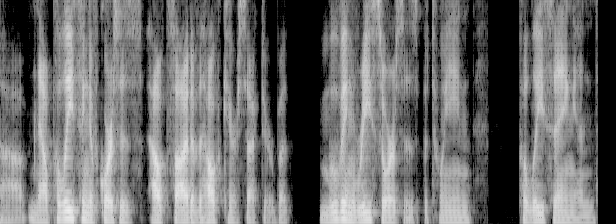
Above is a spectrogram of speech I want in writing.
Uh, now, policing, of course, is outside of the healthcare sector, but moving resources between policing and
